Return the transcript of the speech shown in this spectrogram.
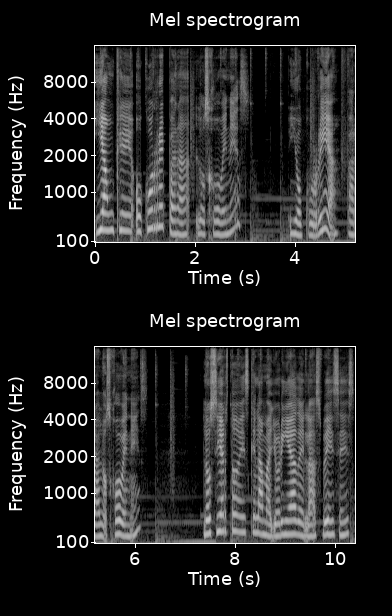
Y aunque ocurre para los jóvenes, y ocurría para los jóvenes, lo cierto es que la mayoría de las veces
